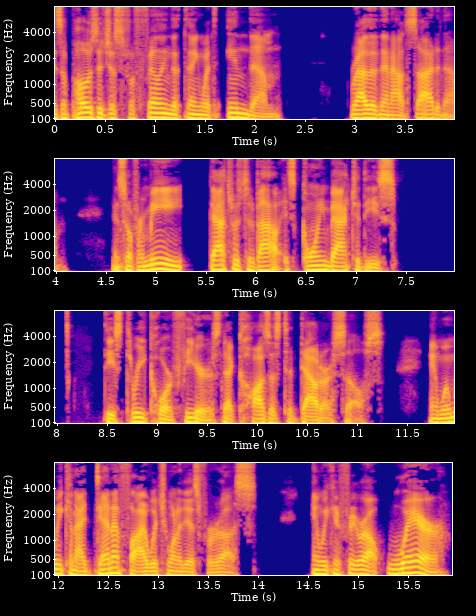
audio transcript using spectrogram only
as opposed to just fulfilling the thing within them rather than outside of them. And so for me, that's what it's about. It's going back to these these three core fears that cause us to doubt ourselves. And when we can identify which one it is for us and we can figure out where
